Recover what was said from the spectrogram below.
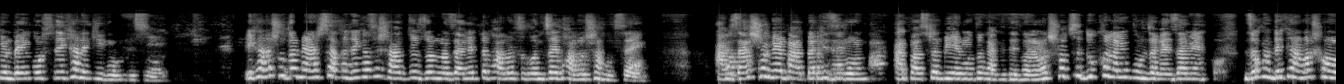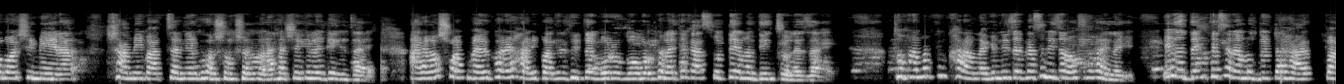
কিংবা এই করছে, এখানে কি বলতেছি? এখানে শুধু আমি আসছি আপনাদের কাছে সাহায্যের জন্য, যে আমি একটা ভালো জীবন চাই, ভালো স্বামী চাই। আর যার সঙ্গে বাদ বাকি জীবন, আর পাঁচটা বিয়ের মতো কাটাতে পারে। আমার সবচেয়ে দুঃখ লাগে কোন জায়গায় জানেন? যখন দেখি আমার সমবয়সী মেয়েরা স্বামী, বাচ্চা নিয়ে ঘর সংসার করা হাসে খেলে দিন যায়। আর আমার সৎ মায়ের ঘরে হাড়ি পাতিল গরু গোবর ফেলাইতে, কাজ করতে আমার দিন চলে যায়। তখন আমার খুব খারাপ লাগে, নিজের কাছে নিজের অসহায় লাগে। এই যে দেখতেছেন আমার দুইটা হাত, পা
